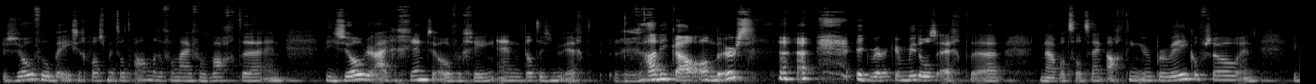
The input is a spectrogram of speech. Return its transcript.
zoveel bezig was met wat anderen van mij verwachten en die zo haar eigen grenzen overging en dat is nu echt radicaal anders. ik werk inmiddels echt, uh, nou wat zal het zijn, 18 uur per week of zo. En ik,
